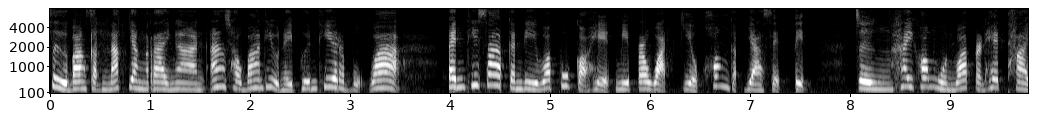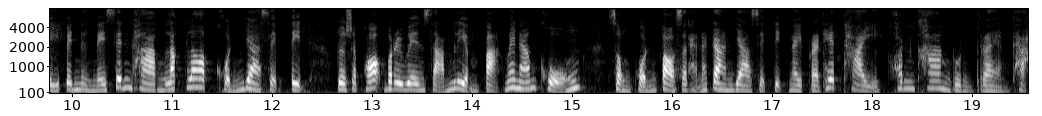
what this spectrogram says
สื่อบางสำนักยังรายงานอ้างชาวบ้านที่อยู่ในพื้นที่ระบุว่า เป็นที่ทราบกันดีว่าผู้ก่อเหตุมีประวัติเกี่ยวข้องกับยาเสพติด จึงให้ข้อมูลว่าประเทศไทยเป็นหนึ่งในเส้นทางลักลอบขนยาเสพติด โดยเฉพาะบริเวณสามเหลี่ยมปากแม่น้ำโขง ส่งผลต่อสถานการณ์ยาเสพติดในประเทศไทยค่อนข้างรุนแรงค่ะ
